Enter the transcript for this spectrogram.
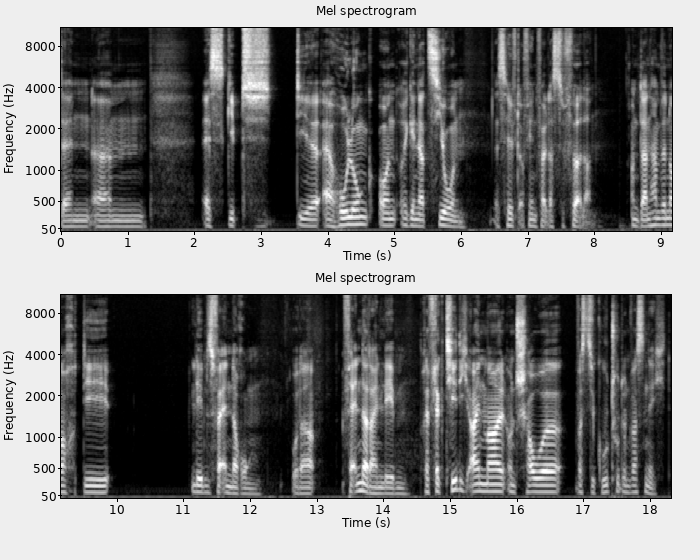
Denn ähm, es gibt dir Erholung und Regeneration. Es hilft auf jeden Fall, das zu fördern. Und dann haben wir noch die Lebensveränderung oder veränder dein Leben. Reflektier dich einmal und schaue, was dir gut tut und was nicht.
